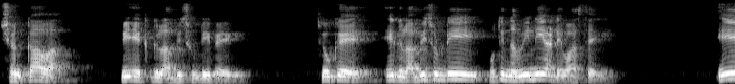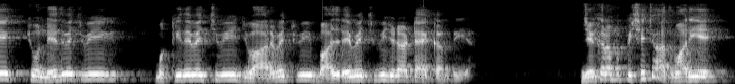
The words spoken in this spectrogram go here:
ਸ਼ੰਕਾ ਵਾ ਵੀ ਇੱਕ ਗੁਲਾਬੀ ਸੁੰਡੀ ਪਏਗੀ ਕਿਉਂਕਿ ਇਹ ਗੁਲਾਬੀ ਸੁੰਡੀ ਬਹੁਤੀ ਨਵੀਂ ਨਹੀਂ ਸਾਡੇ ਵਾਸਤੇ ਹੈਗੀ। ਇਹ ਝੋਨੇ ਦੇ ਵਿੱਚ ਵੀ, ਮੱਕੀ ਦੇ ਵਿੱਚ ਵੀ, ਜਵਾਰ ਵਿੱਚ ਵੀ, ਬਾਜਰੇ ਵਿੱਚ ਵੀ ਜਿਹੜਾ ਅਟੈਕ ਕਰਦੀ ਆ। ਜੇਕਰ ਆਪਾਂ ਪਿੱਛੇ ਝਾਤ ਮਾਰੀਏ,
